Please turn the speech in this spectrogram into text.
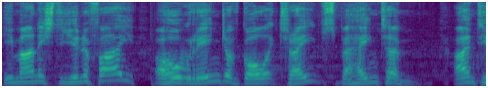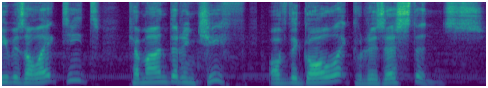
he managed to unify a whole range of Gallic tribes behind him, and he was elected commander in chief of the Gallic resistance.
